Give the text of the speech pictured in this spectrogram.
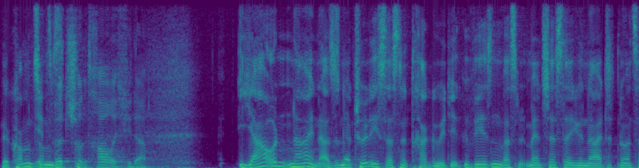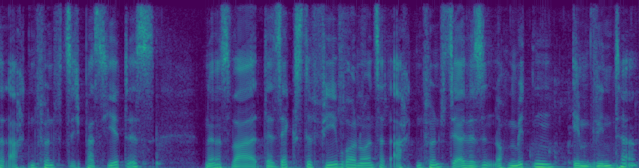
Wir kommen zum Jetzt wird schon traurig wieder. Ja und nein. Also natürlich ist das eine Tragödie gewesen, was mit Manchester United 1958 passiert ist. Ne, es war der 6. Februar 1958, also wir sind noch mitten im Winter.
